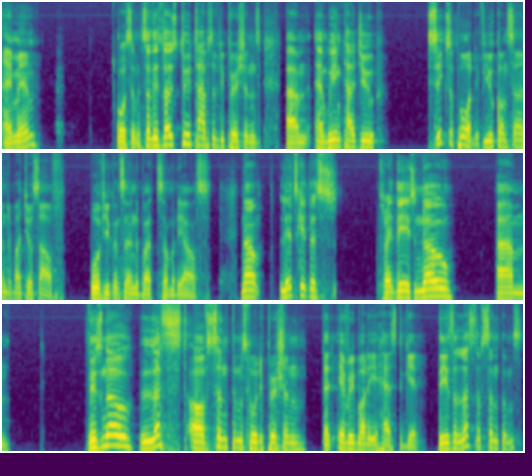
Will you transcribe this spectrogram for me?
Amen. Awesome. So there's those two types of depressions, um, and we encourage you seek support if you're concerned about yourself or if you're concerned about somebody else. Now let's get this right. There is no um, there's no list of symptoms for depression that everybody has to get. There's a list of symptoms,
